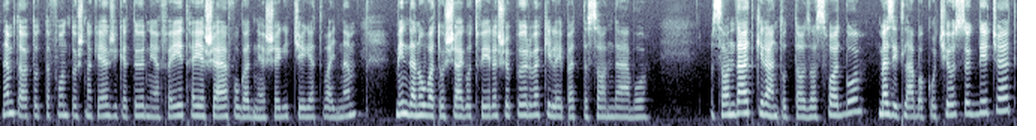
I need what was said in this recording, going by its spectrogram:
Nem tartotta fontosnak Erzsike törni a fejét, helyes elfogadni a segítséget, vagy nem. Minden óvatosságot félre söpörve kilépett a szandából. A szandált kirántotta az aszfaltból, mezitlába kocsihoz szögdécselt,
